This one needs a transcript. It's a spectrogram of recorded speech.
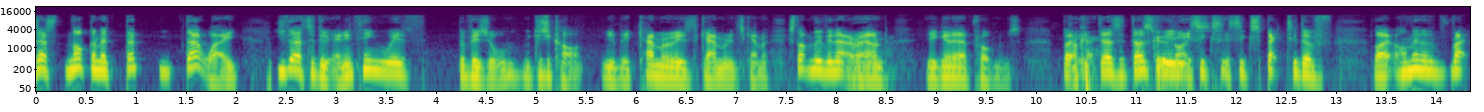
that's not gonna that that way you don't have to do anything with the visual because you can't you, the camera is the camera is the camera Stop moving that Right. around you're gonna have problems but Okay. it does it does really it's, advice. it's expected of like oh, I'm in a rat,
